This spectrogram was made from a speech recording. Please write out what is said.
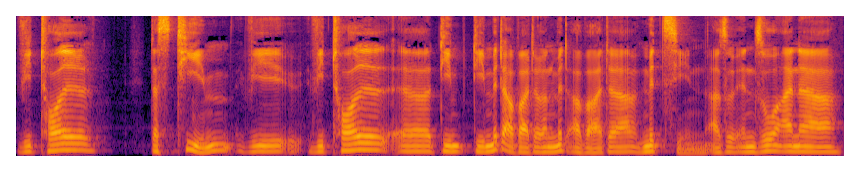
wie toll das Team, wie, wie toll äh, die, die Mitarbeiterinnen und Mitarbeiter mitziehen. Also in so einer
